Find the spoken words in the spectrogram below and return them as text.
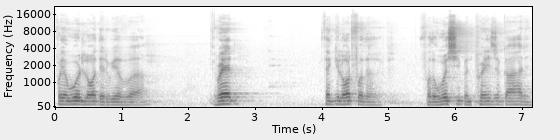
for your word, Lord, that we have uh, read. Thank you, Lord, for the, for the worship and praise of God. And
